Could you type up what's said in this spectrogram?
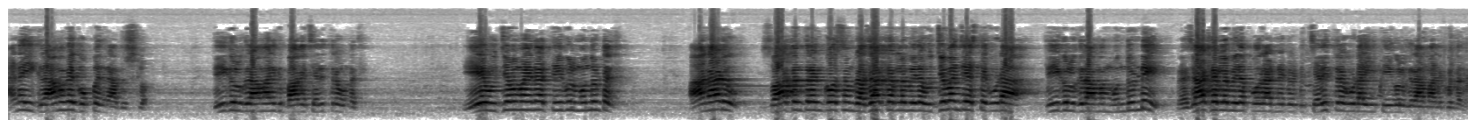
అయినా ఈ గ్రామమే గొప్పది నా దృష్టిలో. తీగులు గ్రామానికి బాగా చరిత్ర ఉన్నది. ఏ ఉద్యమమైనా తీగులు ముందుంటది. ఆనాడు స్వాతంత్రం కోసం రజాకర్ల మీద ఉద్యమం చేస్తే కూడా తీగులు గ్రామం ముందుండి రజాకర్ల మీద పోరాడినటువంటి చరిత్ర కూడా ఈ తీగులు గ్రామానికి ఉన్నది.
